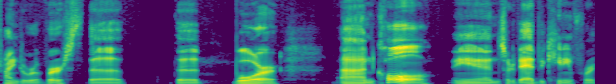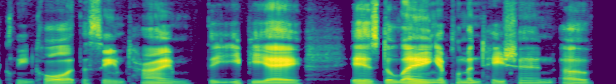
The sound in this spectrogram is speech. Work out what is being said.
trying to reverse the the war on coal and sort of advocating for a clean coal at the same time the EPA is delaying implementation of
